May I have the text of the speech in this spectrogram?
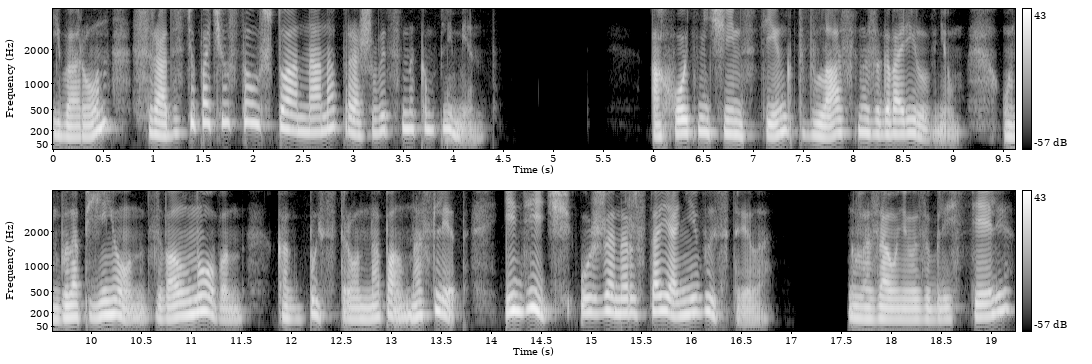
и барон с радостью почувствовал, что она напрашивается на комплимент. Охотничий инстинкт властно заговорил в нем. Он был опьянен, взволнован, как быстро он напал на след, и дичь уже на расстоянии выстрела. Глаза у него заблестели,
